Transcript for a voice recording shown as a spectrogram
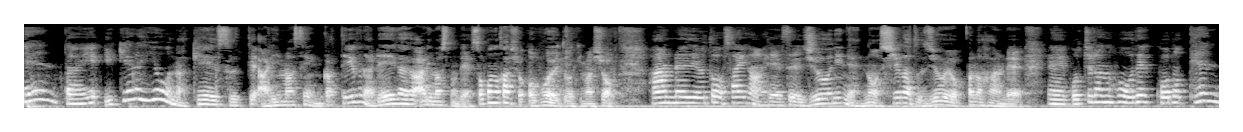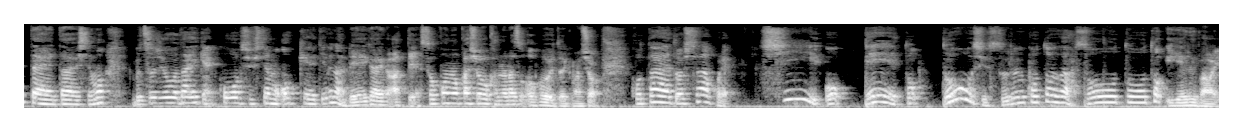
天体へ行けるようなケースってありませんかっていうふうな例外がありますので、そこの箇所覚えておきましょう。判例で言うと、再犯平成12年の4月14日の判例。えー、こちらの方で、この天体に対しても、仏上代権行使しても OK っていうふうな例外があって、そこの箇所を必ず覚えておきましょう。答えとしてはこれ。C を A と同視することが相当と言える場合。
